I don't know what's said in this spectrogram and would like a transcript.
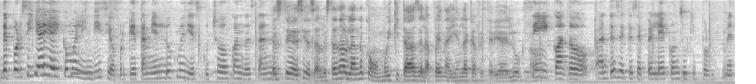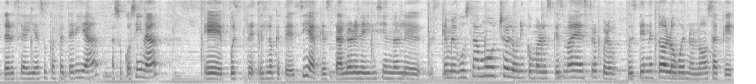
De por sí ya hay ahí como el indicio, porque también Luke medio escuchó cuando están... Eso te iba a decir, o sea, lo están hablando como muy quitadas de la pena ahí en la cafetería de Luke, ¿no? Sí, cuando, antes de que se pelee con Suki por meterse ahí a su cafetería, a su cocina, eh, pues es lo que te decía, que está Lorelei diciéndole, es que me gusta mucho, lo único malo es que es maestro, pero pues tiene todo lo bueno, ¿no? O sea, que,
